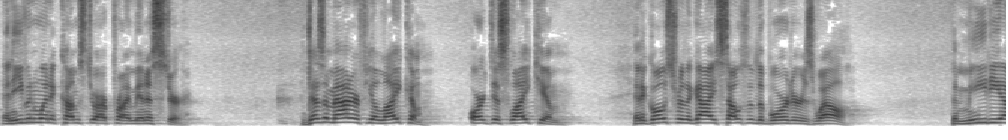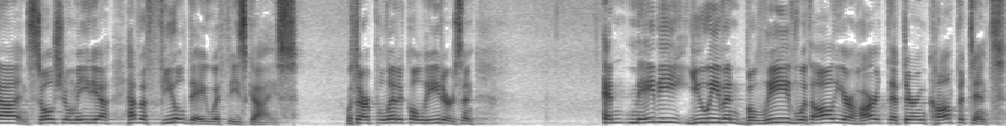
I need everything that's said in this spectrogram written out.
and even when it comes to our prime minister. It doesn't matter if you like him or dislike him. And it goes for the guys south of the border as well. The media and social media have a field day with these guys, with our political leaders. And and maybe you even believe with all your heart that they're incompetent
